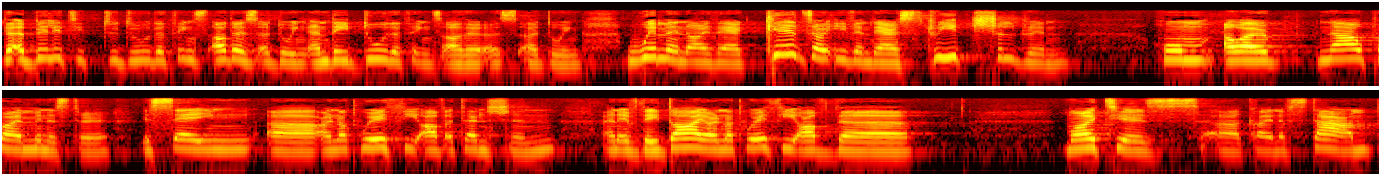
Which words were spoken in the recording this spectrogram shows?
the ability to do the things others are doing, and they do the things others are doing. Women are there, kids are even there, street children, whom our now Prime Minister is saying uh, are not worthy of attention, and if they die, are not worthy of the martyrs uh, kind of stamp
